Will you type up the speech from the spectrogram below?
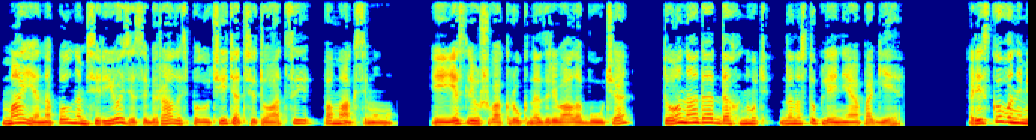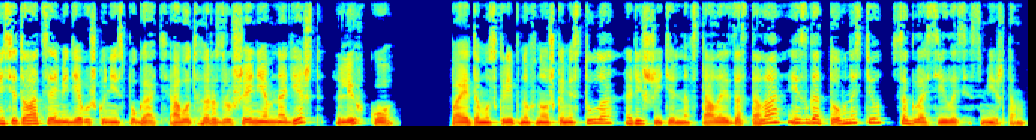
Майя на полном серьезе собиралась получить от ситуации по максимуму. И если уж вокруг назревала буча, то надо отдохнуть до наступления апогея. Рискованными ситуациями девушку не испугать, а вот разрушением надежд легко. Поэтому, скрипнув ножками стула, решительно встала из-за стола и с готовностью согласилась с Миртом.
